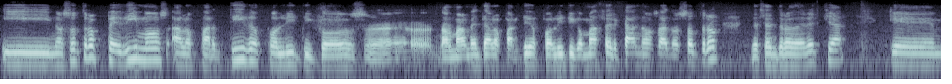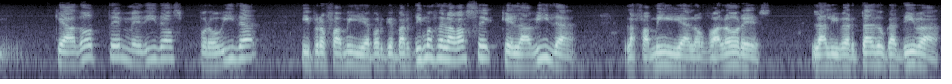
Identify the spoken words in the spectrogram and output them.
y nosotros pedimos a los partidos políticos, normalmente a los partidos políticos más cercanos a nosotros, de centro derecha, que, que adopten medidas pro vida y pro familia, porque partimos de la base que la vida, la familia, los valores, la libertad educativa,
